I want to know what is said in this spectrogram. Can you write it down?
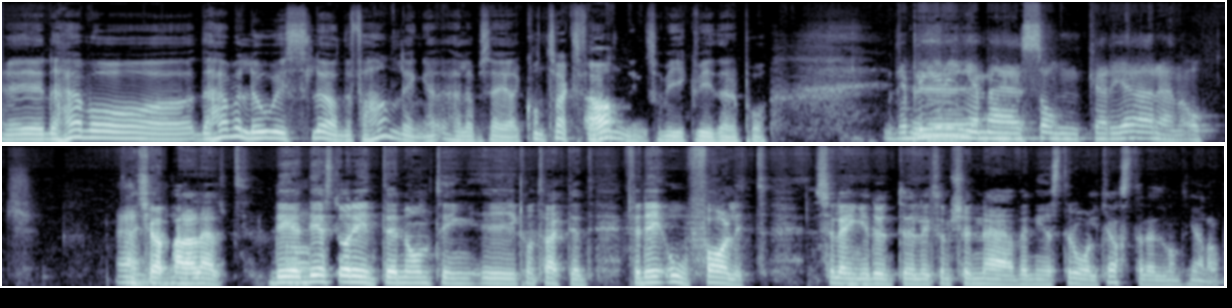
Eh, det, här var, det här var Louis löneförhandling, jag på att säga, kontraktsförhandling som vi gick vidare på. det blir Eh. inget med sångkarriären och... Han kör parallellt. Det, Ja. det står inte någonting i kontraktet. För det är ofarligt. Så länge du inte liksom kör näven i en strålkastare eller någonting annat.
